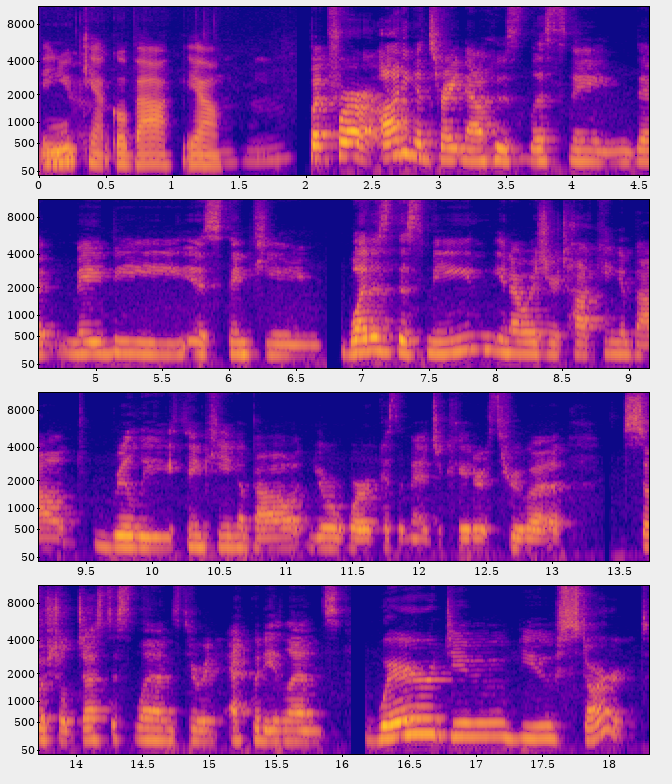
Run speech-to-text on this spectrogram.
and you can't go back. Yeah. Mm-hmm. But for our audience right now who's listening, that maybe is thinking, what does this mean? You know, as you're talking about really thinking about your work as an educator through a social justice lens, through an equity lens, where do you start?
